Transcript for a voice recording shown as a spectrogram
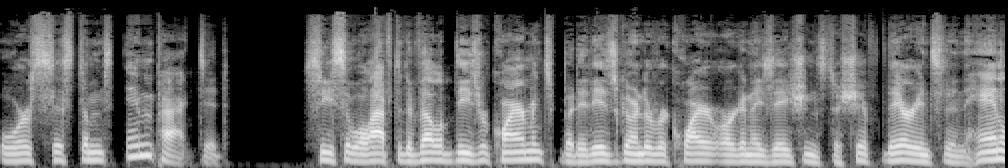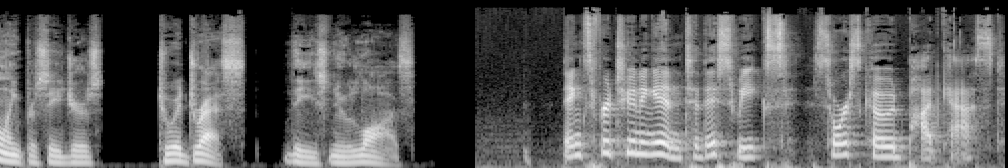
or systems impacted? CISA will have to develop these requirements, but it is going to require organizations to shift their incident handling procedures to address these new laws. Thanks for tuning in to this week's Source Code Podcast.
